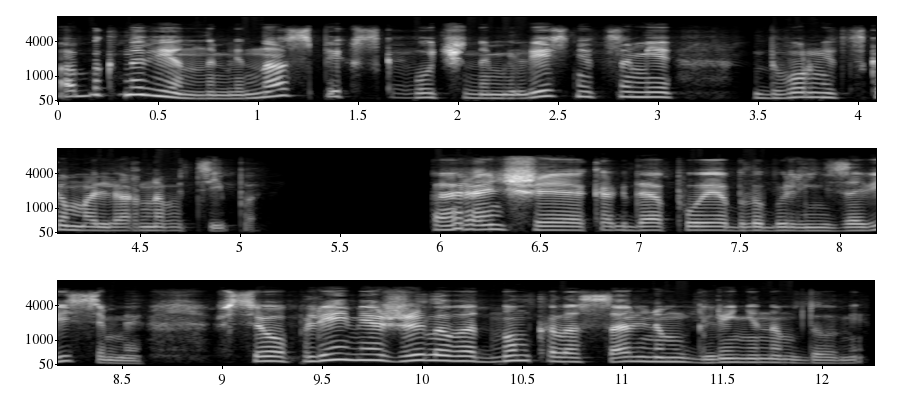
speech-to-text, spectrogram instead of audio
обыкновенными наспех сколоченными лестницами дворницко-малярного типа. А раньше, когда Пуэбло были независимы, все племя жило в одном колоссальном глиняном доме.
